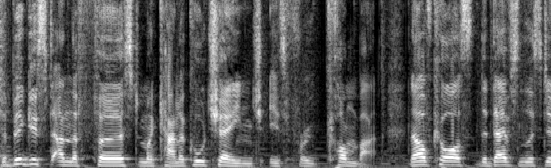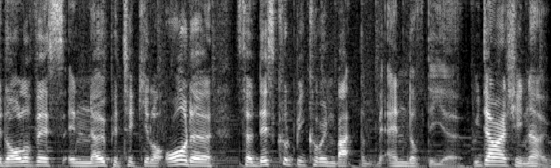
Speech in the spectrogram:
The biggest and the first mechanical change is through combat. Now of course, the devs listed all of this in no particular order, so this could be coming back at the end of the year. We don't actually know.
